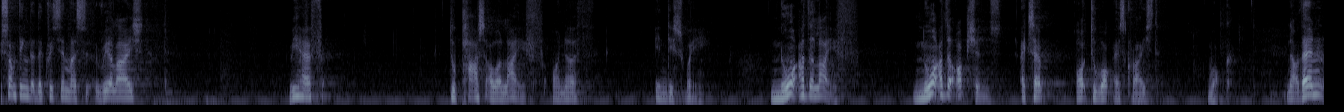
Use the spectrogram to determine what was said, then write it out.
something that the Christian must realize we have to pass our life on earth in this way. No other life, no other options except ought to walk as Christ walk. Now then,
